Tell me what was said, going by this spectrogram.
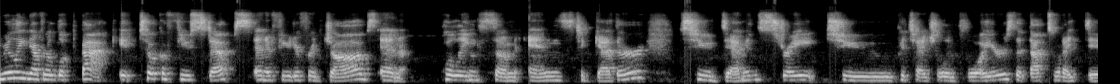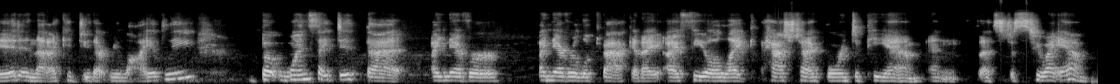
really never looked back. It took a few steps and a few different jobs. And pulling some ends together to demonstrate to potential employers that that's what I did and that I could do that reliably. But once I did that, I never I never looked back and I, I feel like hashtag born to PM and that's just who I am.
